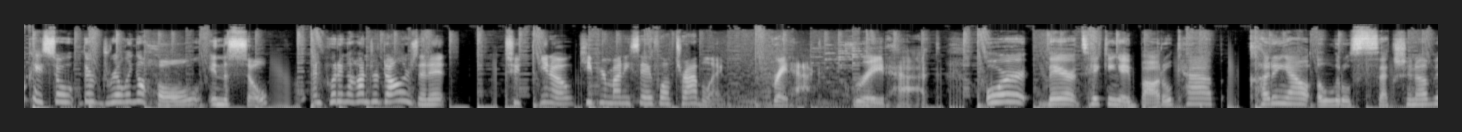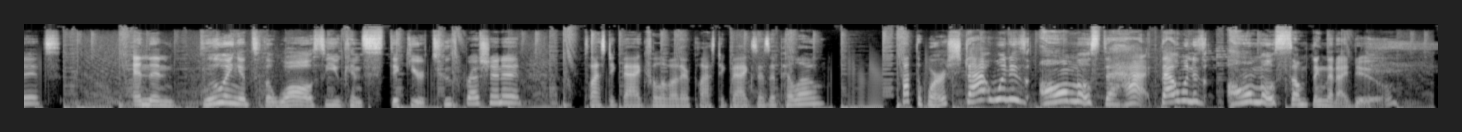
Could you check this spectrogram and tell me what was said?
Okay, so they're drilling a hole in the soap and putting $100 in it to, you know, keep your money safe while traveling. Great hack. Great hack. Or they're taking a bottle cap, cutting out a little section of it, and then gluing it to the wall so you can stick your toothbrush in it. Plastic bag full of other plastic bags as a pillow. Not the worst. That one is almost a hack. That one is almost something that I do.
